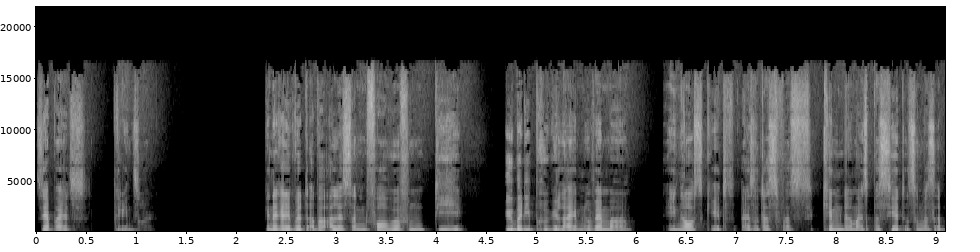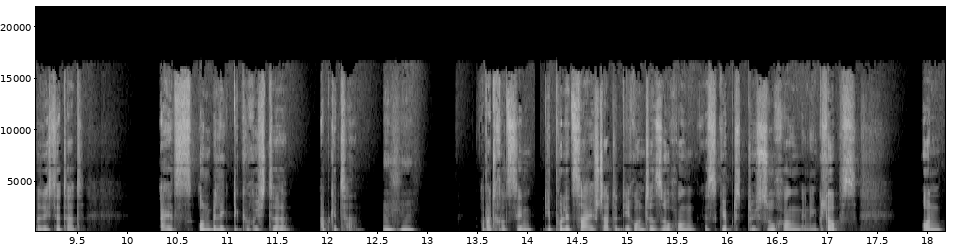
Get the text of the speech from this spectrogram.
sehr bald drehen soll. Generell wird aber alles an den Vorwürfen, die über die Prügelei im November hinausgeht, also das, was Kim damals passiert ist und was er berichtet hat, als unbelegte Gerüchte abgetan. Mhm. Aber trotzdem, die Polizei startet ihre Untersuchung. Es gibt Durchsuchungen in den Clubs und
